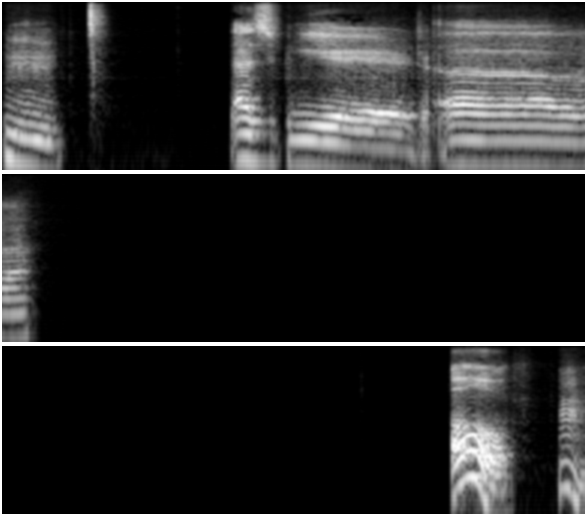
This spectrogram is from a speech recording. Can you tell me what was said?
Hmm. That's weird. Uh. Oh, hmm.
